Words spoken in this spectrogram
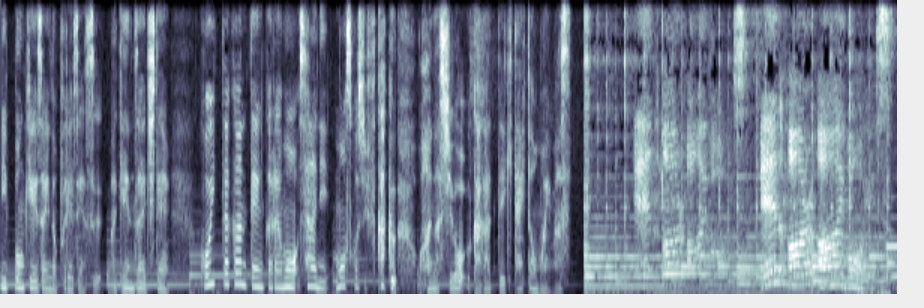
日本経済のプレゼンス、まあ、現在地点。こういった観点からもさらにもう少し深くお話を伺っていきたいと思います。NRI Voice NRI Voice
